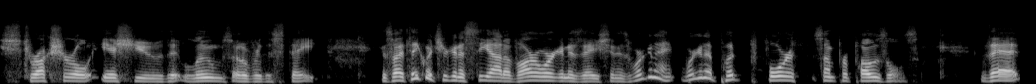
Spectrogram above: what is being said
structural issue that looms over the state. And so I think what you're going to see out of our organization is we're going to we're going to put forth some proposals that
